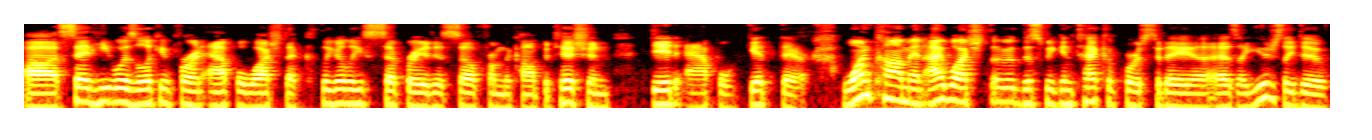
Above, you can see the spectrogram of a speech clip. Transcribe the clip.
uh, said he was looking for an Apple Watch that clearly separated itself from the competition. Did Apple get there? One comment I watched uh, this week in tech, of course, today uh, as I usually do,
